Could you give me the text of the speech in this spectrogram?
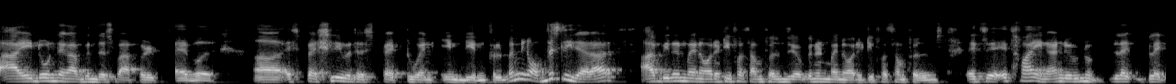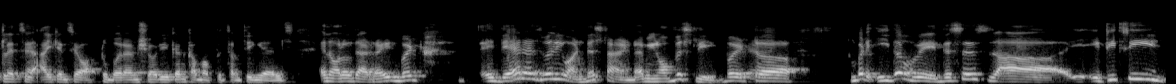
I don't think I've been this baffled ever. Uh, especially with respect to an Indian film. I mean, obviously there are. I've been in minority for some films. You've been in minority for some films. It's it's fine. And you know, like like let's say I can say October. I'm sure you can come up with something else and all of that, right? But eh, there as well, you understand. I mean, obviously, but uh, but either way, this is uh, etc.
